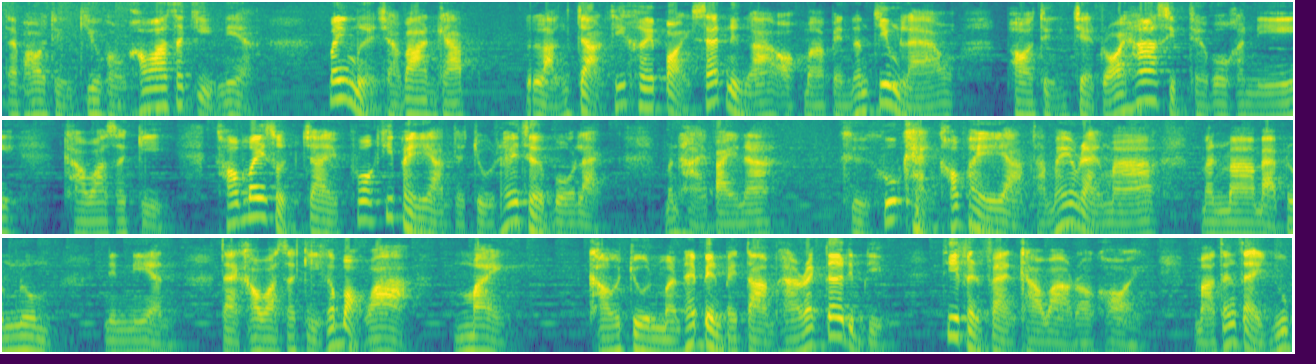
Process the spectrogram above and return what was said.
แต่พอถึงคิวของคาวาซากิเนี่ย ไม่เหมือนชาวบ้านครับ หลังจากที่เคยปล่อย Z1R ออกมาเป็นน้ำจิ้มแล้ว พอถึง 750 เทอร์โบคันนี้ คาวาซากิเขาไม่สนใจพวกที่พยายามจะจูดให้เทอร์โบแลกมันหายไปนะ คือคู่แข่งเขาพยายามทำให้แรงม้า มันมาแบบนุ่มๆ เนียนๆ แต่คาวาซากิก็บอกว่าไม่เขาจูนมันให้เป็นไปตามคาแรคเตอร์ดิบๆ ที่แฟนๆคาวารอคอย มาตั้งแต่ยุค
